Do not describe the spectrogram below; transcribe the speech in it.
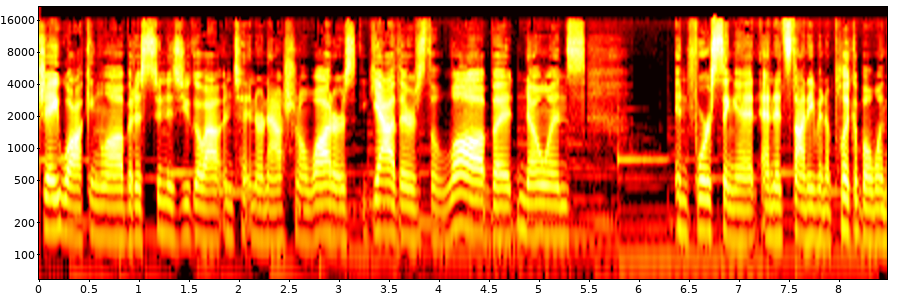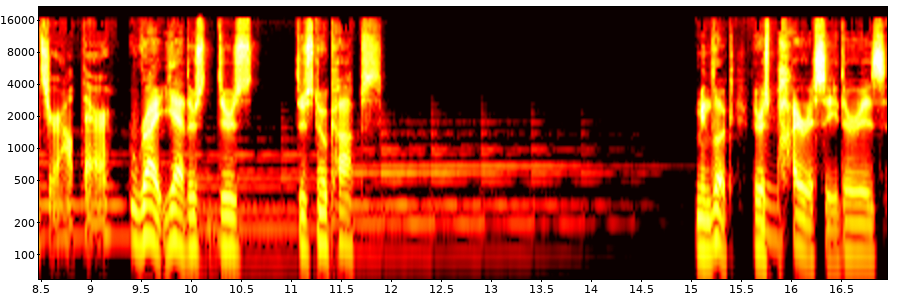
jaywalking law, but as soon as you go out into international waters, yeah, there's the law, but no one's enforcing it, and it's not even applicable once you're out there. Right? Yeah. There's there's there's no cops. I mean, look, there is Mm. piracy, there is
